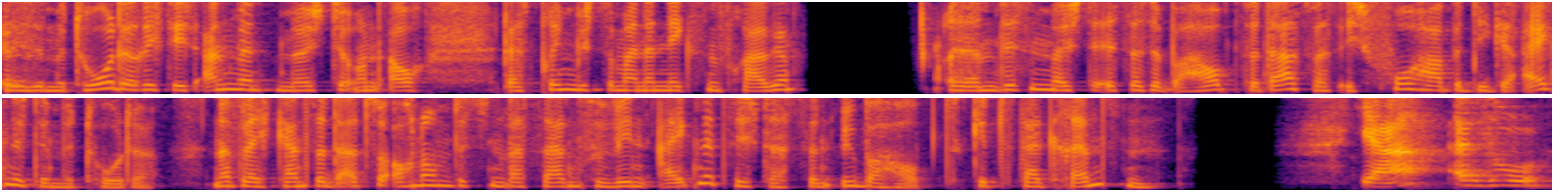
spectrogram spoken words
diese Methode richtig anwenden möchte. Und auch das bringt mich zu meiner nächsten Frage wissen möchte, ist das überhaupt für das, was ich vorhabe, die geeignete Methode? Na, vielleicht kannst du dazu auch noch ein bisschen was sagen. Für wen eignet sich das denn überhaupt? Gibt es da Grenzen? Ja, also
